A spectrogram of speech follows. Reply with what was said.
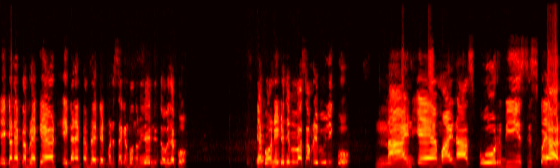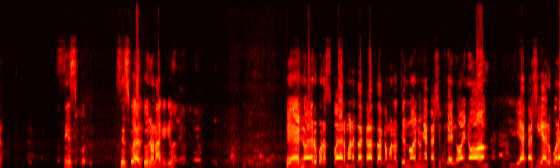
এখানে একটা ব্র্যাকেট এখানে একটা ব্র্যাকেট মানে সেকেন্ড বন্ধু নিজে নিতে হবে, দেখো। এখন এটা যেভাবে আছে, আমরা এভাবে লিখব। Nine A minus four B C square তুইলো না আগে কেউ। এ, নয়ের উপরে স্কোয়ার মানে টাকা টাকা মানে হচ্ছে নয় নং একাশি বুঝায় নয় নং একাশি, এর উপরে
